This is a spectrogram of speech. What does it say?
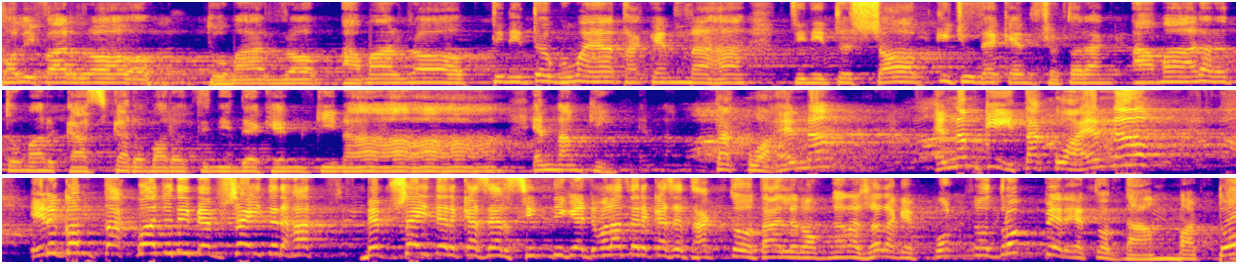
খলিফার রব, তোমার রব, আমার রব, তিনি তো ঘুমায়া থাকেন না, তিনি তো সব কিছু দেখেন, সুতরাং আমার আর তোমার কাজ কারবারও তিনি দেখেন কি না এর নাম কি? তাকুয়া এর নাম? এর নাম কি? তাকুয়া এর নাম? এরকম তাকুয়া যদি ব্যবসায়ীদের হাত, ব্যবসায়ীদের কাছে আর সিন্ডিকেট ওয়ালাদের কাছে থাকতো, তাহলে রমজান আসার আগে পণ্য দ্রব্যের এত দাম বাড়তো।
